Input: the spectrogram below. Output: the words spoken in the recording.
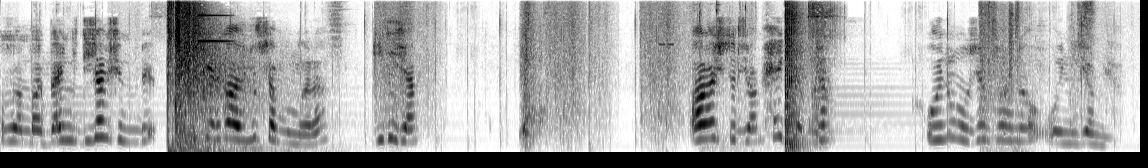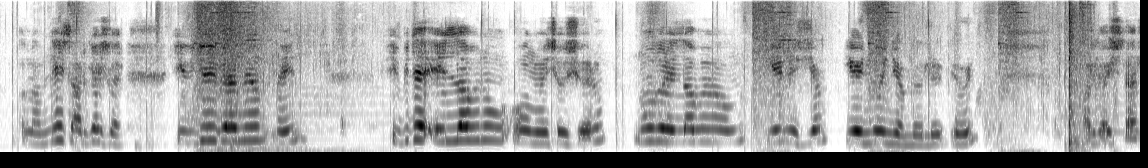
Allah'ım bak ben gideceğim şimdi bir kere daha ölürsem bunlara gideceğim araştıracağım hack yapacağım. Oyunu bozacağım sonra da oynayacağım ya. Allah'ım neyse arkadaşlar. E, videoyu beğenmeyi unutmayın. E, bir de 50 abone ol- olmaya çalışıyorum. Ne olur 50 abone olun. Yayın açacağım. Yayında oynayacağım böyle bir oyun. Arkadaşlar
